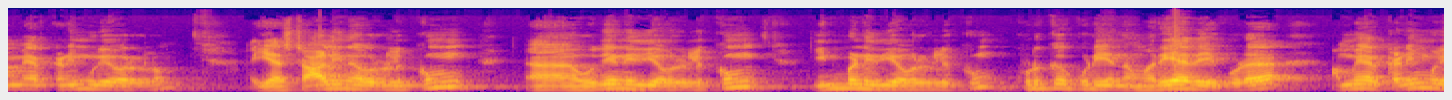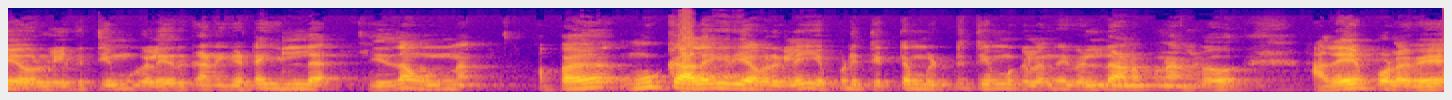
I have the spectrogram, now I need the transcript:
அம்மையார் கனிமொழி அவர்களும் ஐயா ஸ்டாலின் அவர்களுக்கும் உதயநிதி அவர்களுக்கும் இன்பநிதி அவர்களுக்கும் கொடுக்கக்கூடிய அந்த மரியாதையை கூட அம்மையார் கனிமொழி அவர்களுக்கு திமுக இருக்கான்னு கேட்டால் இல்லை. இதுதான் உண்மை. அப்போ மூக்க அழகிரி அவர்களை எப்படி திட்டமிட்டு திமுகலேருந்து வெளில அனுப்புனாங்களோ அதே போலவே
